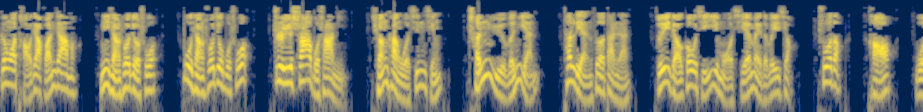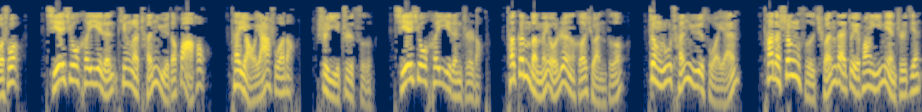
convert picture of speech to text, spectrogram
跟我讨价还价吗？你想说就说，不想说就不说。至于杀不杀你，全看我心情。”陈宇闻言，他脸色淡然，嘴角勾起一抹邪魅的微笑。说道：“好，我说。”邪修黑衣人听了陈宇的话后，他咬牙说道：“事已至此，邪修黑衣人知道他根本没有任何选择。正如陈宇所言，他的生死全在对方一念之间，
